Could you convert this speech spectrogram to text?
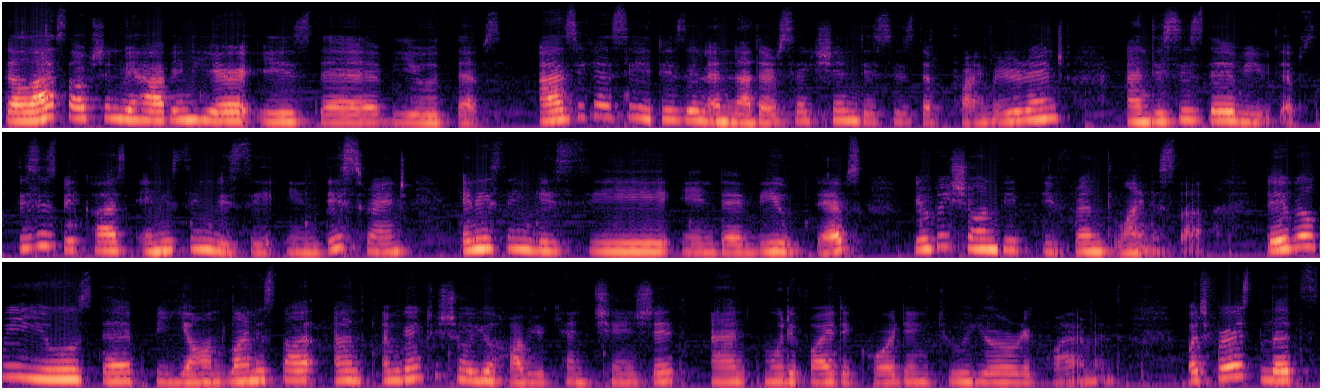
The last option we have in here is the view depth. As you can see it is in another section. This is the primary range and this is the view depth this is because anything we see in this range anything we see in the view depth will be shown with different line style they will be used the beyond line style and I'm going to show you how you can change it and modify it according to your requirement. But first, let's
